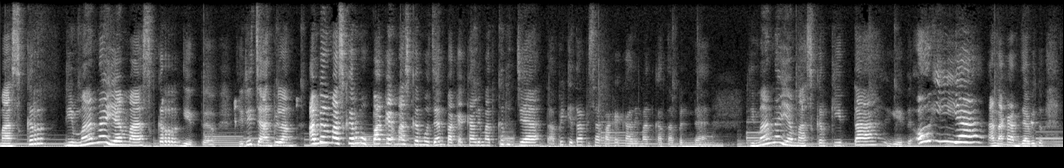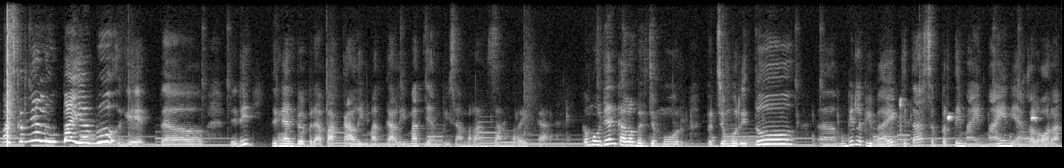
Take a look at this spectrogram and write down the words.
masker di mana ya masker gitu. Jadi jangan bilang ambil maskermu, pakai maskermu, jangan pakai kalimat kerja, tapi kita bisa pakai kalimat kata benda. Di mana ya masker kita gitu. Oh iya, anak akan jawab itu, maskernya lupa ya Bu gitu. Jadi dengan beberapa kalimat-kalimat yang bisa merangsang mereka. Kemudian kalau berjemur, berjemur itu uh, mungkin lebih baik kita seperti main-main ya. Kalau orang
